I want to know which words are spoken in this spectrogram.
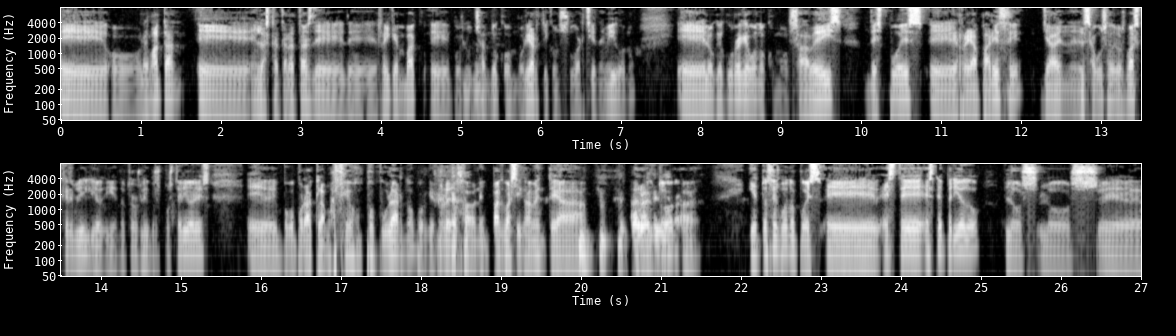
eh, o le matan eh, en las cataratas de, de Reichenbach, eh, pues luchando con Moriarty, con su archienemigo, ¿no? Eh, lo que ocurre que, bueno, como sabéis, después eh, reaparece ya en el sabueso de los Baskerville y, en otros libros posteriores, eh, un poco por aclamación popular, ¿no? Porque no le dejaban en paz básicamente a, al autor. A, y entonces, bueno, pues eh, este, este periodo los, los eh,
